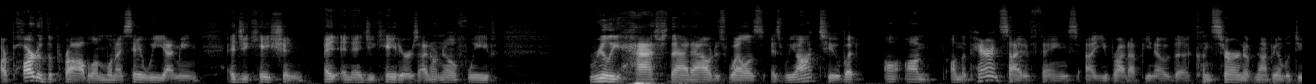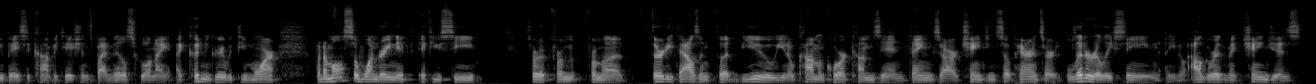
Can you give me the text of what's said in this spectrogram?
are part of the problem. When I say we, I mean education and educators. I don't know if we've really hashed that out as well as, as we ought to. But on on the parent side of things, uh, you brought up you know the concern of not being able to do basic computations by middle school, and I, I couldn't agree with you more. But I'm also wondering if if you see sort of from from a 30,000 foot view, you know, Common Core comes in, things are changing. So parents are literally seeing, you know, algorithmic changes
